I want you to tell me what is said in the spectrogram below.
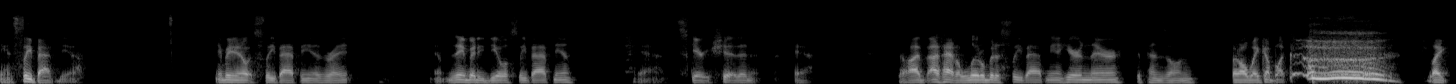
and sleep apnea. Anybody know what sleep apnea is, right? Does anybody deal with sleep apnea? Yeah, scary shit, isn't it? So I've I've had a little bit of sleep apnea here and there. Depends on, but I'll wake up like like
